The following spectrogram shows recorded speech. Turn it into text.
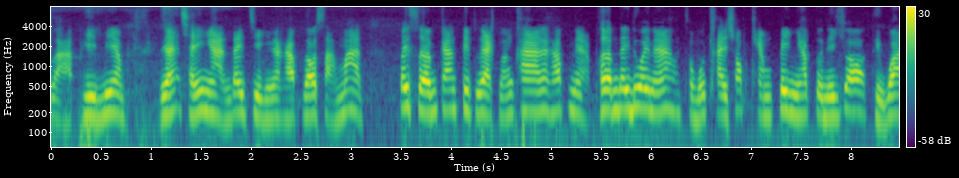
หราพรีเมียม และใช้งานได้จริงนะครับ เราสามารถ ไปเสริมการติดแหลกหลังคานะครับเนี่ยเพิ่มได้ด้วยนะ สมมติใครชอบแคมปิ้งครับตัวนี้ก็ถือว่า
